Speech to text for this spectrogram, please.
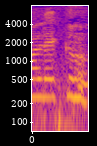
আলাইকুম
